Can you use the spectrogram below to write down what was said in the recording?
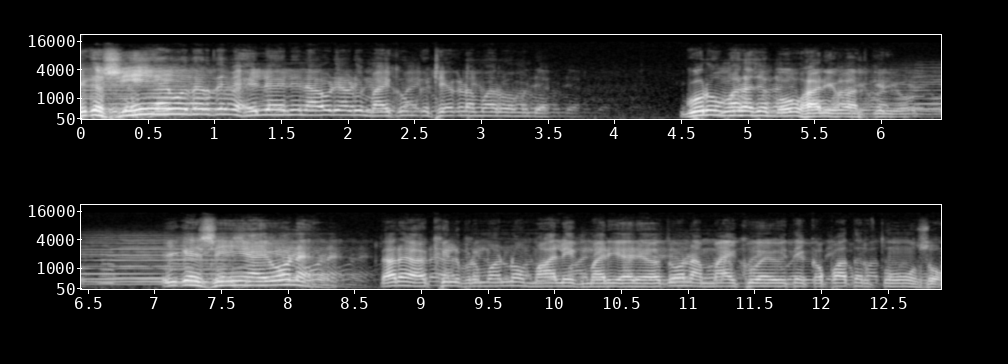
એ કે સિંહ આવ્યો ત્યારે તમે હેલે હેલીને આવડી આવડી માઇકુમ કે ઠેકડા મારવા માંડ્યા. ગુરુ મહારાજે બહુ સારી વાત કરી એ કે સિંહ આવ્યો ને તારે અખિલ બ્રહ્માંડનો માલિક મારી હારે હતો ને માયકું આવ્યું તે કપાતર તું છો.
